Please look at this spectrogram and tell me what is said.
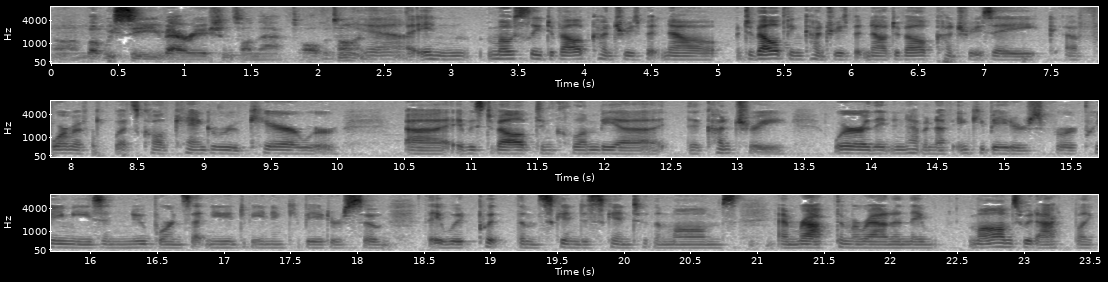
um, but we see variations on that all the time. Yeah, in mostly developed countries, but now developing countries, but now developed countries, a, a form of what's called kangaroo care, where uh, it was developed in Colombia, the country, where they didn't have enough incubators for preemies and newborns that needed to be in incubators, so they would put them skin to skin to the moms and wrap them around, and they moms would act like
